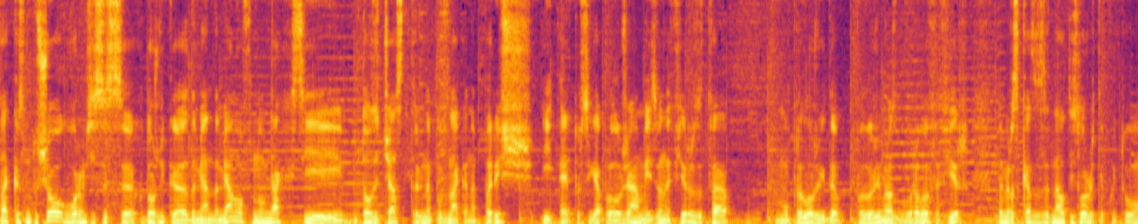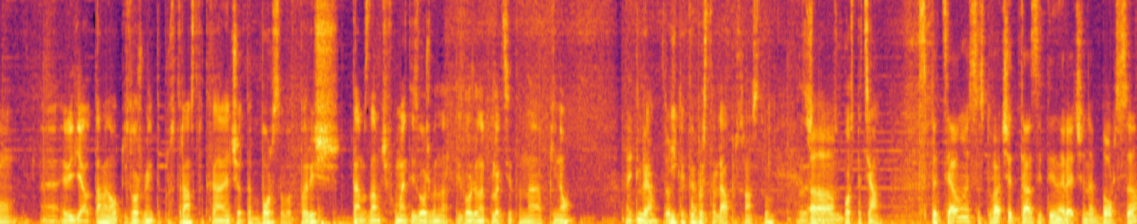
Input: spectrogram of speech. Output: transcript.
Това е късното шоу. Говорим си с художника Дамян Дамянов, но някакси този час тръгна под знака на Париж и ето сега продължаваме извън ефир, затова му предложих да продължим разговора в ефир. Той ми разказа за една от изложбите, които е, видял там, едно от изложбените пространства, така наречената борса в Париж. Там знам, че в момента е изложбена, изложена колекцията на Пино. Нали така? Да, и какво така. представлява пространството? Защо? А, По-специално. Специално е с това, че тази те наречена борса,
